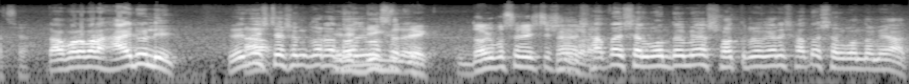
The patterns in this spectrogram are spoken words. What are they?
আচ্ছা। তারপর আবার হাইড্রোলিক রেজিস্ট্রেশন করা দশ বছরের। 10 বছর রেজিস্ট্রেশন হ্যাঁ করা। সাতাশ সাল পর্যন্ত মেয়াদ সতেরো গাড়ি সাতাশ সাল পর্যন্ত মেয়াদ।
